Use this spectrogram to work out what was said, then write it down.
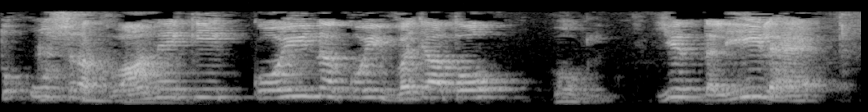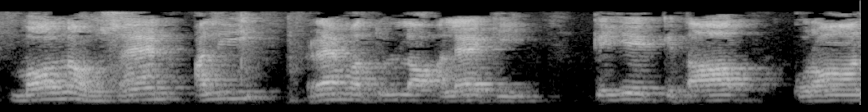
تو اس رکھوانے کی کوئی نہ کوئی وجہ تو ہوگی۔ یہ دلیل ہے مولانا حسین علی رحمت اللہ علیہ کی کہ یہ کتاب قرآن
